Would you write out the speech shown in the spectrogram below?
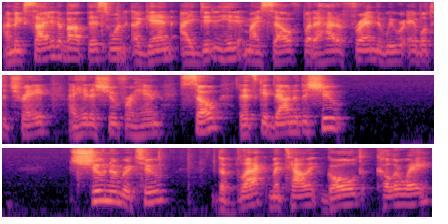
I'm excited about this one. Again, I didn't hit it myself, but I had a friend that we were able to trade. I hit a shoe for him. So let's get down to the shoe. Shoe number two, the black metallic gold colorway.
